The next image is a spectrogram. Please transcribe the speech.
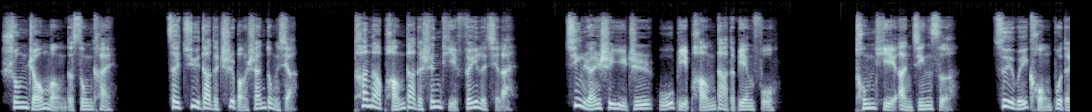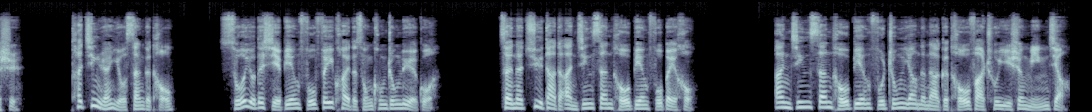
双爪猛地松开，在巨大的翅膀扇动下，它那庞大的身体飞了起来，竟然是一只无比庞大的蝙蝠，通体暗金色。最为恐怖的是，它竟然有三个头。所有的血蝙蝠飞快的从空中掠过，在那巨大的暗金三头蝙蝠背后，暗金三头蝙蝠中央的那个头发出一声鸣叫。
